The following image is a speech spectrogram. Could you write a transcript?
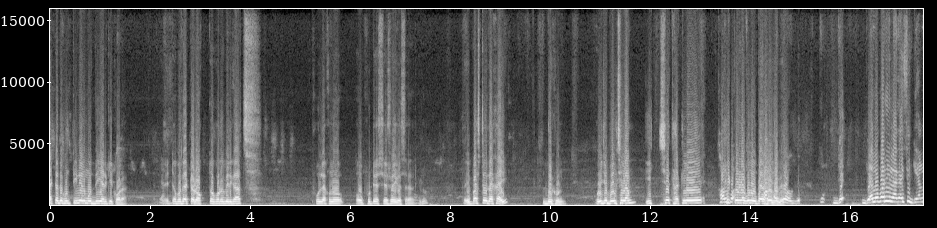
একটা দেখুন, টিনের মধ্যেই আর কি করা। এটা বোধহয় একটা রক্ত করবীর গাছ। ফুল এখনও ও ফুটে শেষ হয়ে গেছে আর কি তো এই পাশটায় দেখাই দেখুন ওই যে বলছিলাম ইচ্ছে থাকলে ঠিক কোনো না কোনো উপায় হয়ে যাবে। গেল বাড়ি লাগাইছি গেল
